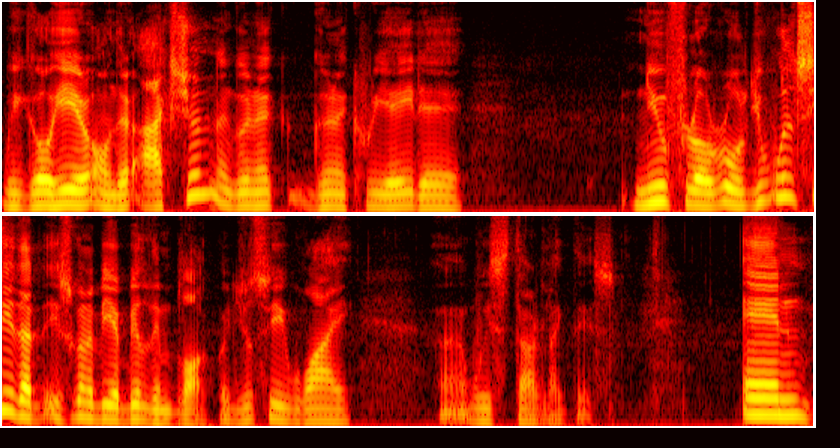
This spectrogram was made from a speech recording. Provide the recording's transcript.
we go here under action. I'm gonna gonna create a new flow rule. You will see that it's gonna be a building block, but you'll see why uh, we start like this. And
